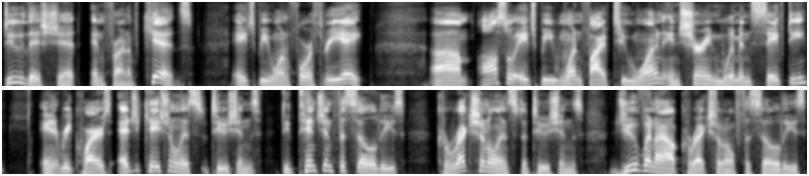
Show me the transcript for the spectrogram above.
do this shit in front of kids. HB 1438. Um, also, HB 1521, ensuring women's safety, and it requires educational institutions, detention facilities, correctional institutions, juvenile correctional facilities,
